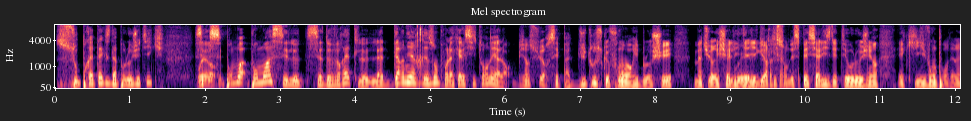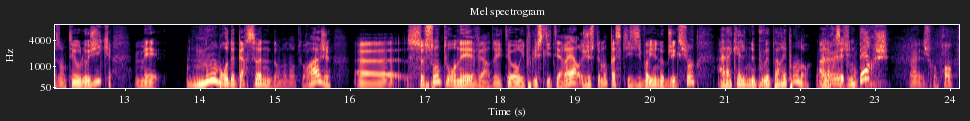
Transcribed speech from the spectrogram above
sous prétexte d'apologétique. Oui, alors- pour moi, pour moi, c'est le, ça devrait être le- la dernière raison pour laquelle s'y tourner. Alors, bien sûr, c'est pas du tout ce que font Henri Blocher, Mathieu Richel, Oui, Lydia tout Yeager, qui sont des spécialistes, des théologiens et qui y vont pour des raisons théologiques. Mais nombre de personnes dans mon entourage euh, se sont tournées vers des théories plus littéraires, justement parce qu'ils y voyaient une objection à laquelle ils ne pouvaient pas répondre. Ouais, alors que c'est une comprends. perche. Ouais, je comprends.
